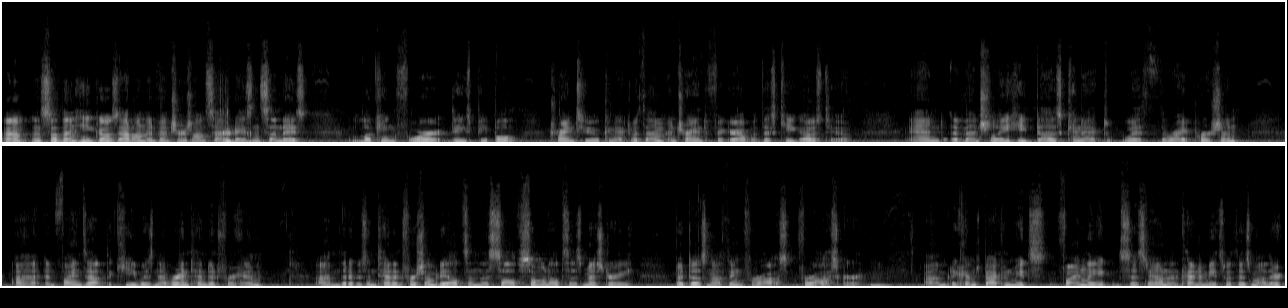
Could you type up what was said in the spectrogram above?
Um, and so then he goes out on adventures on Saturdays and Sundays looking for these people, trying to connect with them and trying to figure out what this key goes to. And eventually he does connect with the right person uh, and finds out the key was never intended for him, um, that it was intended for somebody else, and this solves someone else's mystery, but does nothing for, Os- for Oscar. Um, but he comes back and meets, finally sits down and kind of meets with his mother.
